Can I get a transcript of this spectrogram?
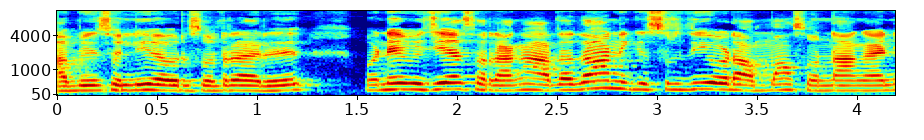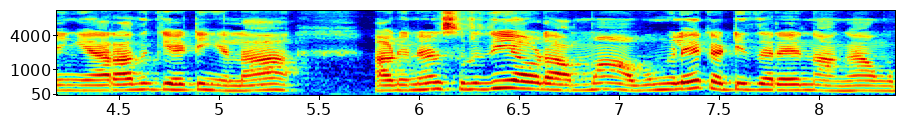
அப்படின்னு சொல்லி அவர் சொல்கிறாரு உடனே விஜயா சொல்கிறாங்க அதை தான் அன்றைக்கி ஸ்ருதியோட அம்மா சொன்னாங்க. நீங்கள் யாராவது கேட்டிங்களா? அப்படின்னா ஸ்ருதியோட அம்மா அவங்களே கட்டித்தரேன்னாங்க. அவங்க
